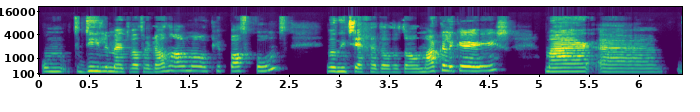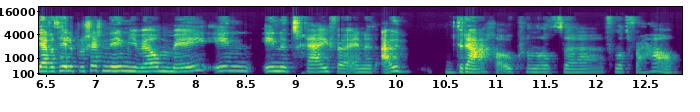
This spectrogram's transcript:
om te dealen met wat er dan allemaal op je pad komt. Ik wil niet zeggen dat het al makkelijker is, maar uh, ja, dat hele proces neem je wel mee in, in het schrijven en het uitdragen ook van dat, uh, van dat verhaal.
